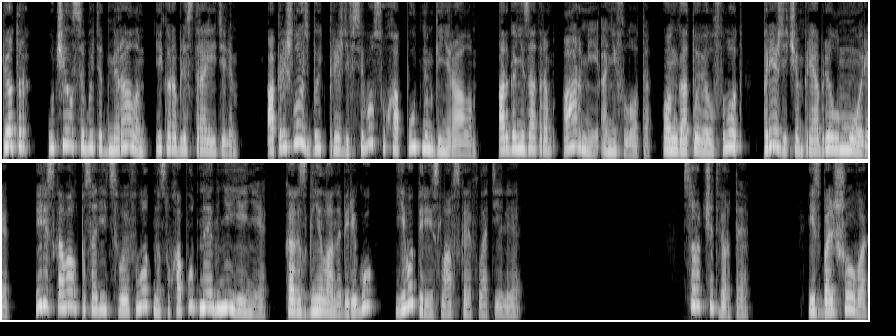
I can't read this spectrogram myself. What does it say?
Петр учился быть адмиралом и кораблестроителем, а пришлось быть прежде всего сухопутным генералом, организатором армии, а не флота. Он готовил флот, прежде чем приобрел море, и рисковал посадить свой флот на сухопутное гниение, как сгнила на берегу его Переяславская флотилия. 44. Из большого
